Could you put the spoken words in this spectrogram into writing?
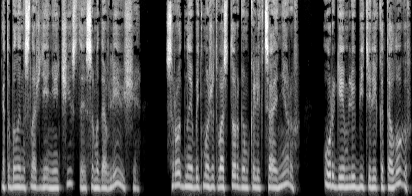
Это было наслаждение чистое, самодавлеющее, сродное, быть может, восторгом коллекционеров, оргием любителей каталогов,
